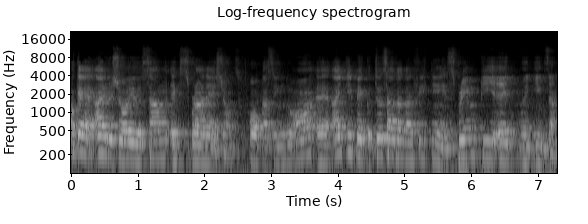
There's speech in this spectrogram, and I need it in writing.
Okay, I will show you some explanations focusing on uh, ITPEC 2015 Spring PA exam.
